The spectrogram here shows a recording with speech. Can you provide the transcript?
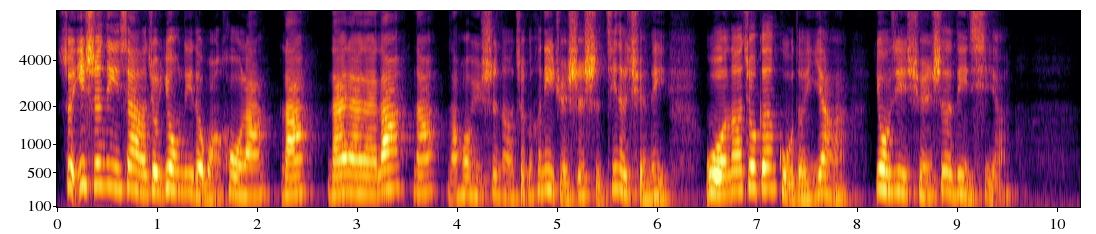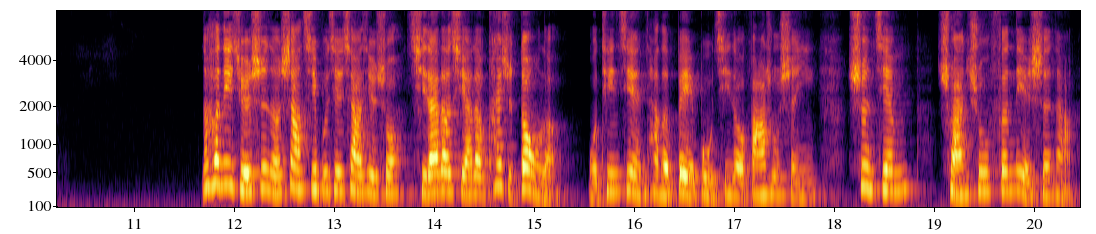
所以一声令下呢，就用力的往后拉拉，来来来拉拉，然后于是呢，这个亨利爵士使尽了全力，我呢就跟古德一样啊，用尽全身的力气啊。那亨利爵士呢上气不接下气说，起来了起来了，开始动了。我听见他的背部肌肉发出声音，瞬间传出分裂声啊！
